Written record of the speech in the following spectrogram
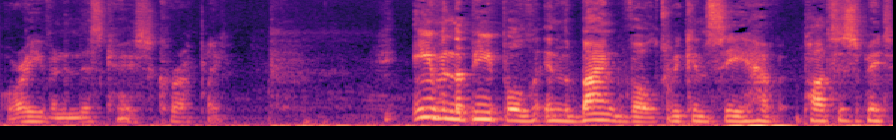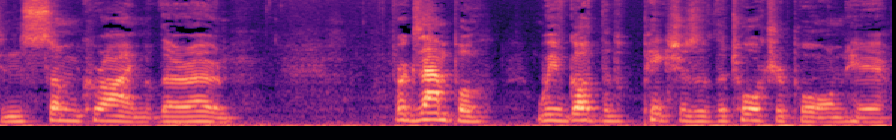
or even in this case corruptly. Even the people in the bank vault we can see have participated in some crime of their own. For example we've got the pictures of the torture porn here.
